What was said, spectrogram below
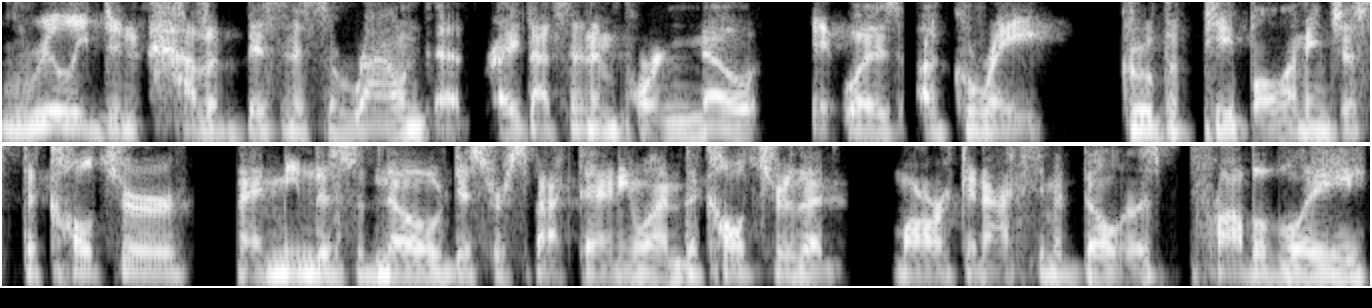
really didn't have a business around it, right? That's an important note. It was a great group of people. I mean, just the culture, and I mean this with no disrespect to anyone, the culture that Mark and Axiom had built is probably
